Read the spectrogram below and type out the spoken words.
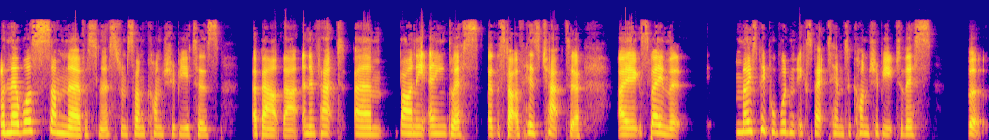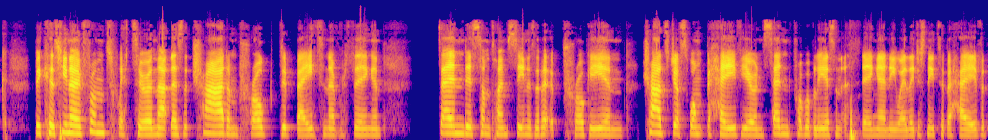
and there was some nervousness from some contributors about that. And in fact, um, Barney Inglis, at the start of his chapter, I explained that most people wouldn't expect him to contribute to this book because, you know, from Twitter and that there's the trad and prog debate and everything. And send is sometimes seen as a bit of proggy and trads just want behavior and send probably isn't a thing anyway they just need to behave and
